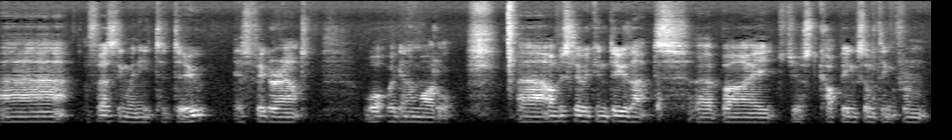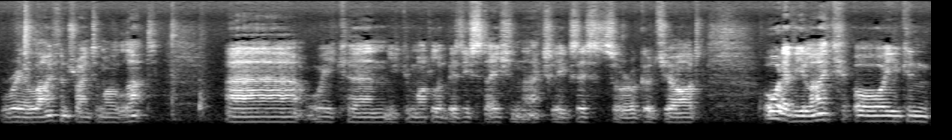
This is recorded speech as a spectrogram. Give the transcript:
Uh, first thing we need to do is figure out what we're going to model. Uh, obviously we can do that uh, by just copying something from real life and trying to model that. Uh, we can you can model a busy station that actually exists or a goods yard or whatever you like or you can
